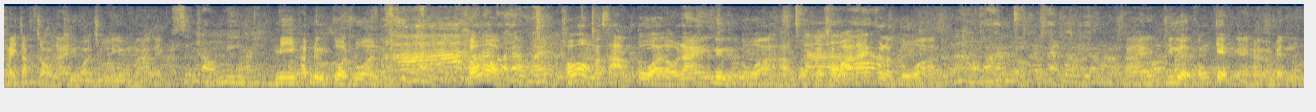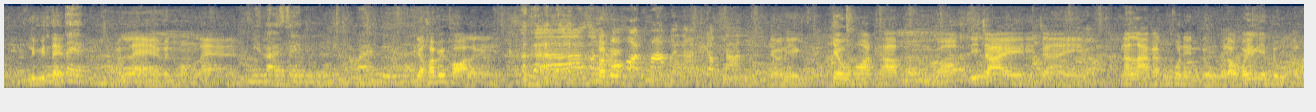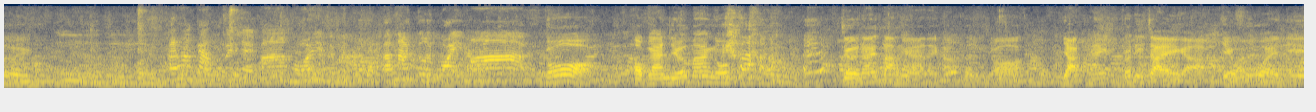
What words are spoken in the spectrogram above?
ใครจับจองได้ถือว่าโชคดีมากๆเลยครับซึ่งเรามีไหมมีครับหนึ่งตัวท้วนเขาออกเขาออกมา 3 ตัวเราได้ 1 ตัวครับผมแต่ชาวะได้คนละตัว ที่เหลือต้องเก็บไงฮะมันเป็นลิมิเต็ด มันแรเป็นของแรมีลายเซ็นไหมหรือเดี๋ยวค่อยไปขอแล้วกันตอนนี้เขาฮอตมากเลยนะพี่กับตันเดี๋ยวนี้เกลฮอตครับผมก็ดีใจดีใจแบบน่ารักกันทุกคนเอ็นดู เราก็ยังเอ็นดูเขาเลยทางทางการเขาเป็นไงบ้างเพราะว่าเห็นเป็นตัวของต้านนาเกินวัยมาก ก็ออกงานเยอะมากเนาะเจอได้ตามงานนะครับผมก็อยากให้ก็ดีใจกับเกลด้วยที่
